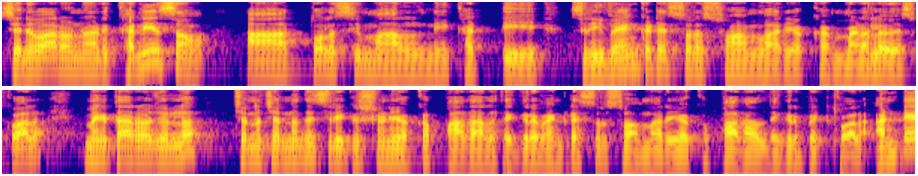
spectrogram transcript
శనివారం నాడు కనీసం ఆ తులసి మాలని కట్టి శ్రీ వెంకటేశ్వర స్వామి వారి యొక్క మెడలో వేసుకోవాలి. మిగతా రోజుల్లో చిన్న చిన్నది శ్రీకృష్ణుడి యొక్క పాదాల దగ్గర వెంకటేశ్వర స్వామి వారి యొక్క పాదాల దగ్గర పెట్టుకోవాలి. అంటే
